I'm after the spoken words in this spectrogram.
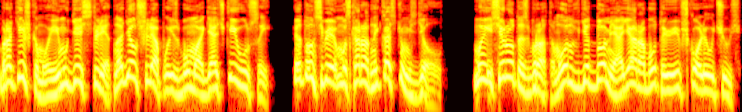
Братишка мой, ему десять лет, надел шляпу из бумаги, очки и усы. Это он себе маскарадный костюм сделал. Мы сироты с братом, он в детдоме, а я работаю и в школе учусь.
